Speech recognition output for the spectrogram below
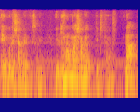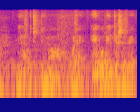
英語で喋るんですよね。で日本語で喋ってきたら日本ちょっと今俺英語勉強してて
